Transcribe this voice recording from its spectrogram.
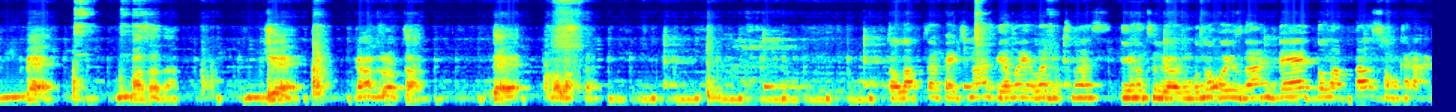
B. Bazada C. Gardıropta D. Dolapta Dolapta pekmez, yala yala bitmez diye hatırlıyorum bunu. O yüzden D dolapta son karar.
